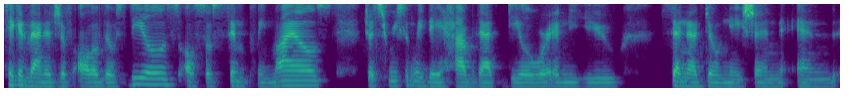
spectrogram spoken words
take advantage of all of those deals. Also, Simply Miles. Just recently, they have that deal wherein you send a donation and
